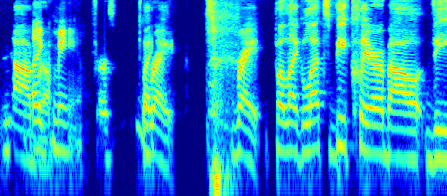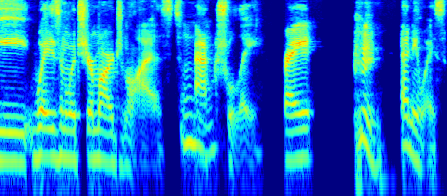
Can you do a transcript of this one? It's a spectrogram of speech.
Nah, like bro. me First- like- right. right. But like let's be clear about the ways in which you're marginalized, Mhm. actually, right? Anyways,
